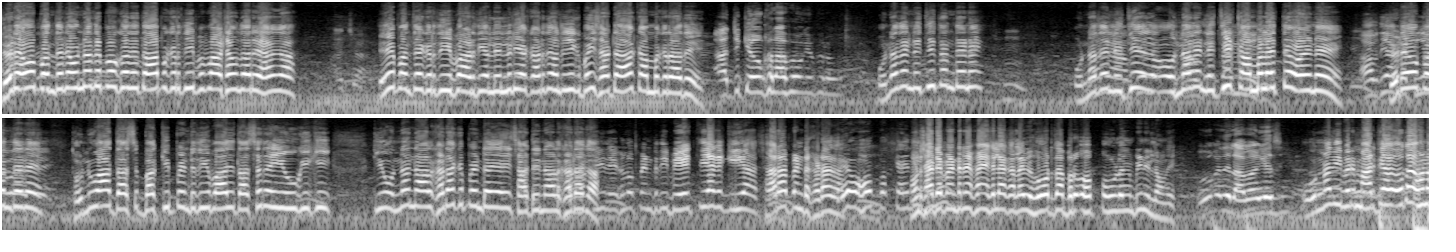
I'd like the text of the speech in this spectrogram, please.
ਜਿਹੜੇ ਉਹ ਬੰਦੇ ਨੇ ਉਹਨਾਂ ਦੇ ਭੋਗਾਂ ਦੇ ਤਾਪ ਗੁਰਦੀਪ ਬਾਠ ਆਉਂਦਾ ਰਿਹਾਗਾ ਇਹ ਬੰਦੇ ਗੁਰਦੀਪ ਬਾਠ ਦੀਆਂ ਲਿੱਲੜੀਆਂ ਕੱਢਦੇ ਹੁੰਦੇ ਸੀ ਕਿ ਬਈ ਸਾਡਾ ਆਹ ਕੰਮ ਕਰਾ ਦੇ। ਅੱਜ ਕਿਉਂ ਖਿਲਾਫ ਹੋ ਗਏ ਫਿਰ ਉਹ? ਉਹਨਾਂ ਦੇ ਨਿੱਜੀ ਧੰਦੇ ਨੇ। ਉਹਨਾਂ ਦੇ ਨਿੱਜੀ ਉਹਨਾਂ ਦੇ ਨਿੱਜੀ ਕੰਮ ਲੈਤੇ ਹੋਏ ਨੇ। ਜਿਹੜੇ ਉਹ ਬੰਦੇ ਨੇ। ਤੁਹਾਨੂੰ ਆ ਦੱਸ ਬਾਕੀ ਪਿੰਡ ਦੀ ਆਵਾਜ਼ ਦੱਸ ਰਹੀ ਹੋਊਗੀ ਕਿ ਕਿ ਉਹਨਾਂ ਨਾਲ ਖੜਾ ਕਿ ਪਿੰਡ ਇਹ ਸਾਡੇ ਨਾਲ ਖੜਾਗਾ? ਤੁਸੀਂ ਦੇਖ ਲਓ ਪਿੰਡ ਦੀ ਬੇਇੱਜ਼ਤੀ ਆ ਕਿ ਕੀ ਆ? ਸਾਰਾ ਪਿੰਡ ਖੜਾਗਾ। ਹੁਣ ਸਾਡੇ ਪਿੰਡ ਨੇ ਫੈਸਲਾ ਕਰ ਲਿਆ ਵੀ ਹੋਰ ਤਾਂ ਉਹ ਪੋਲਿੰਗ ਵੀ ਨਹੀਂ ਲਾਉਂਦੇ। ਉਹ ਕਹਿੰਦੇ ਲਾਵਾਂਗੇ ਅਸੀਂ। ਉਹਨਾਂ ਦੀ ਫਿਰ ਮਰਜ਼ੀ ਆ, ਉਹ ਤਾਂ ਹੁਣ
